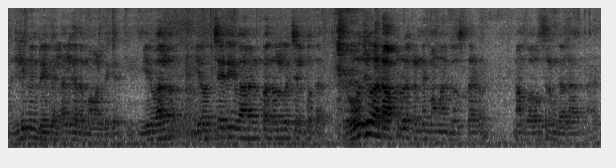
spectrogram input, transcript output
మళ్ళీ మేము రేపు వెళ్ళాలి కదమ్మా వాళ్ళ దగ్గరికి. మీరు వాళ్ళు మీరు వచ్చేది వారానికి పది రోజులకు వచ్చి వెళ్ళిపోతారు. రోజు ఆ డాక్టర్ అక్కడ మమ్మల్ని చూస్తాడు. మాకు అవసరం కదా అన్నాడు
